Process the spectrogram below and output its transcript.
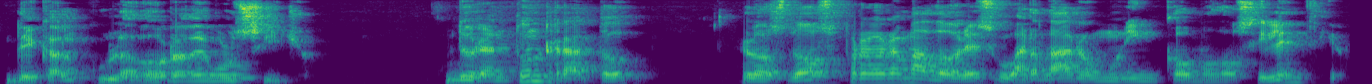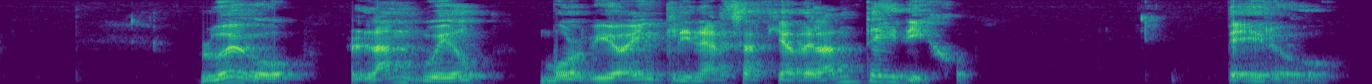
de calculadora de bolsillo. Durante un rato, los dos programadores guardaron un incómodo silencio. Luego, Langwill volvió a inclinarse hacia adelante y dijo Pero,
